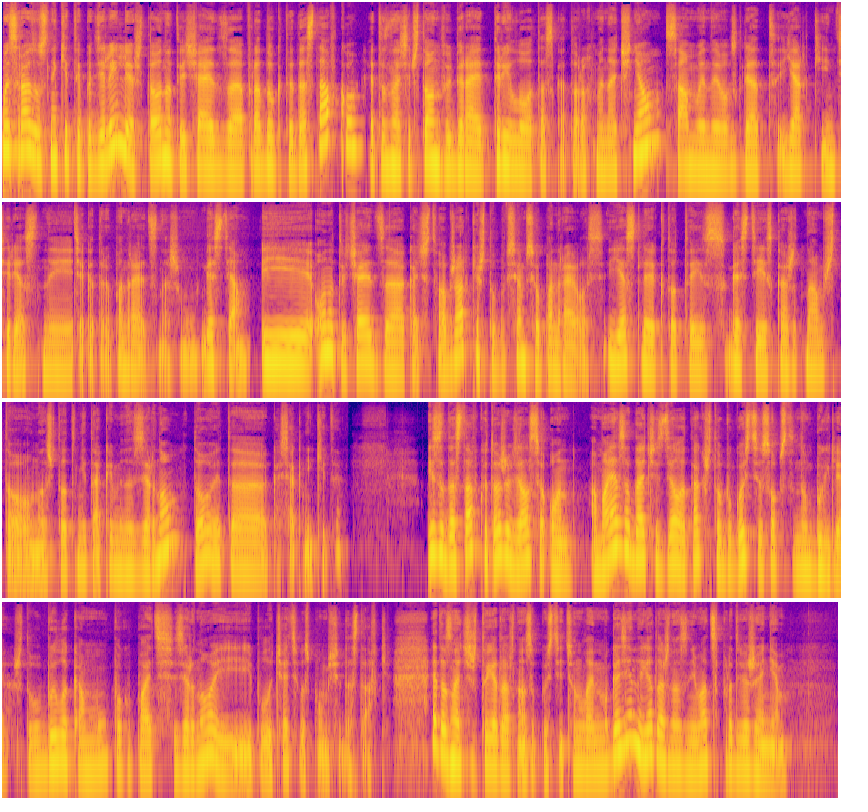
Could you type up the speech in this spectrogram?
Мы сразу с Никитой поделили, что он отвечает за продукты доставку. Это значит, что он выбирает три лота, с которых мы начнем. Самые, на его взгляд, яркие, интересные, те, которые понравятся нашим гостям. И он отвечает за качество обжарки, чтобы всем все понравилось. Если кто-то из гостей скажет нам, что у нас что-то не так именно с зерном, то это косяк Никиты. И за доставку тоже взялся он. А моя задача сделать так, чтобы гости, собственно, были, чтобы было кому покупать зерно и получать его с помощью доставки. Это значит, что я должна запустить онлайн-магазин, и я должна заниматься продвижением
